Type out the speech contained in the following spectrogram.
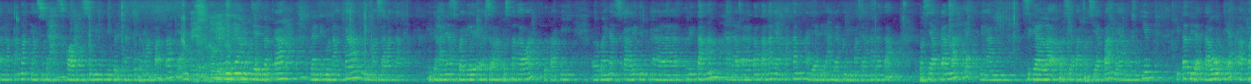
anak-anak uh, yang sudah sekolah di sini diberikan kebermanfaatan ya. Ilmunya menjadi berkah dan digunakan di masyarakat. Tidak hanya sebagai uh, seorang pustakawan, tetapi uh, banyak sekali uh, rintangan, ada, uh, tantangan yang akan adik-adik hadapi di akan datang. Persiapkanlah ya dengan segala persiapan-persiapan yang mungkin kita tidak tahu ya apa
